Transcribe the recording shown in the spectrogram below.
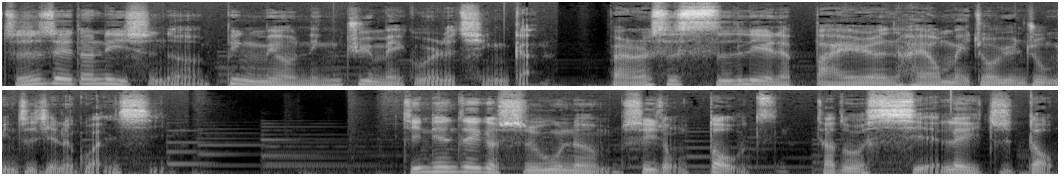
只是这段历史呢，并没有凝聚美国人的情感，反而是撕裂了白人还有美洲原住民之间的关系。今天这个食物呢，是一种豆子，叫做血泪之豆。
